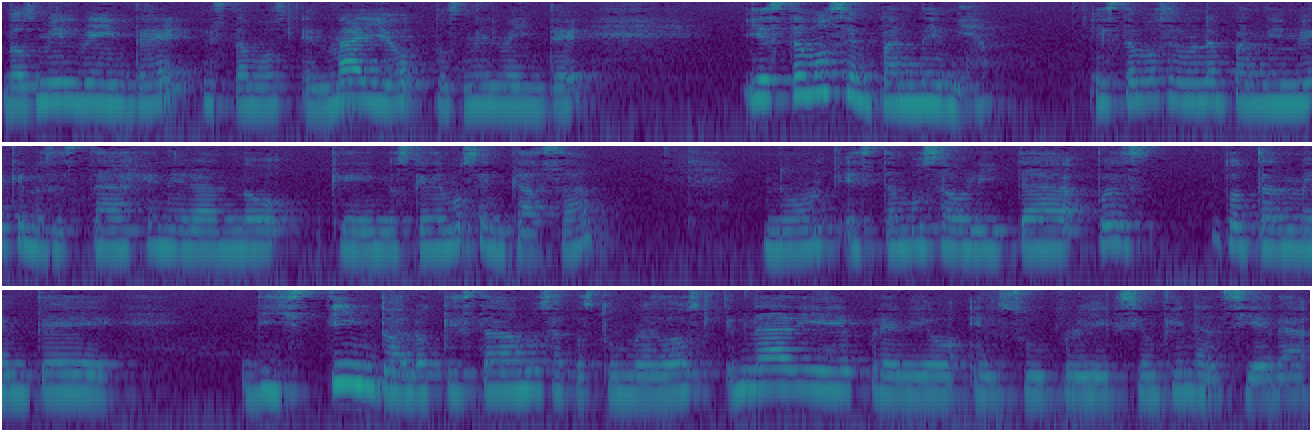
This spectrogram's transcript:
2020, estamos en mayo 2020 y estamos en pandemia. Estamos en una pandemia que nos está generando que nos quedemos en casa, ¿no? Estamos ahorita pues totalmente distinto a lo que estábamos acostumbrados. Nadie previó en su proyección financiera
